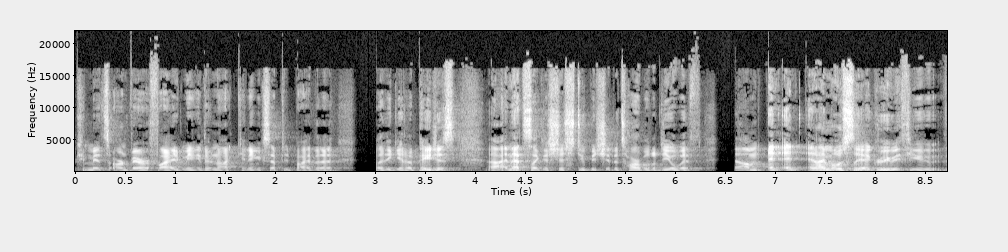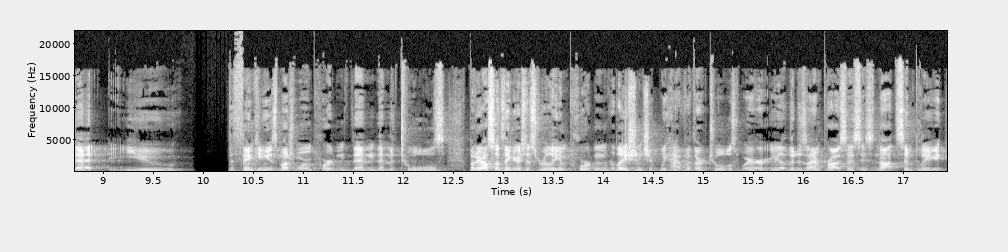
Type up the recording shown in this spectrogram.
commits aren't verified, meaning they're not getting accepted by the by the GitHub pages, uh, and that's like it's just stupid shit that's horrible to deal with. Um, and, and and I mostly agree with you that you the thinking is much more important than than the tools. But I also think there's this really important relationship we have with our tools, where you know the design process is not simply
